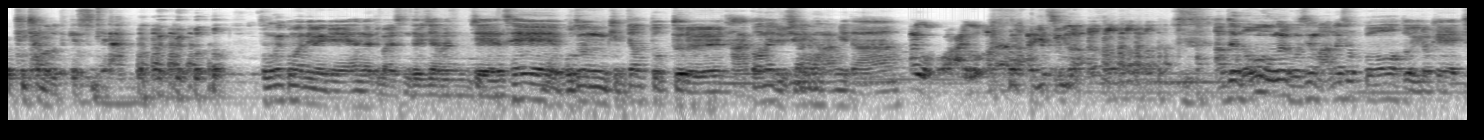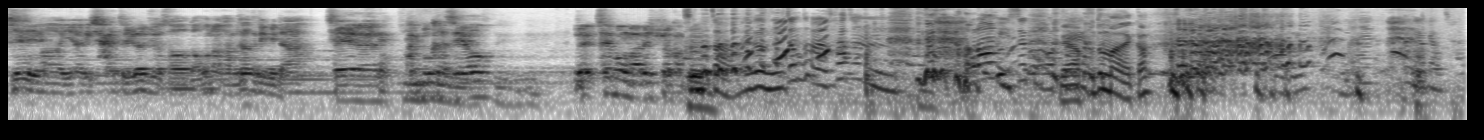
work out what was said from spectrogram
뭐 칭찬으로 듣겠습니다. 동맥구마님에게 한 가지 말씀드리자면 이제 새해 모든 김장독들을 다 꺼내주시기 바랍니다. 아이고, 아이고, 알겠습니다. 아무튼 너무 오늘 고생 많으셨고 또 이렇게 예, 예. 어, 이야기 잘 들려주셔서 너무나 감사드립니다. 새해는 행복하세요. 네, 새해 복 많으십시오. 감사합니다. 진짜 이건 이 정도면 사준 보람이 있을 것 같아. 내가 뿌듯만 할까? 아니 여기 앉아.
